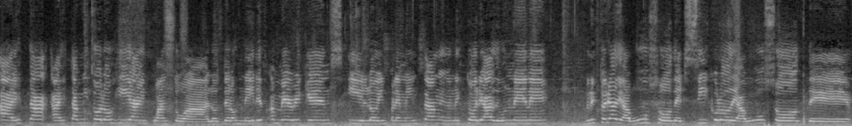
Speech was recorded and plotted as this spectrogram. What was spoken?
a esta a esta mitología en cuanto a los de los Native Americans y lo implementan en una historia de un nene, una historia de abuso, del ciclo de abuso, de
